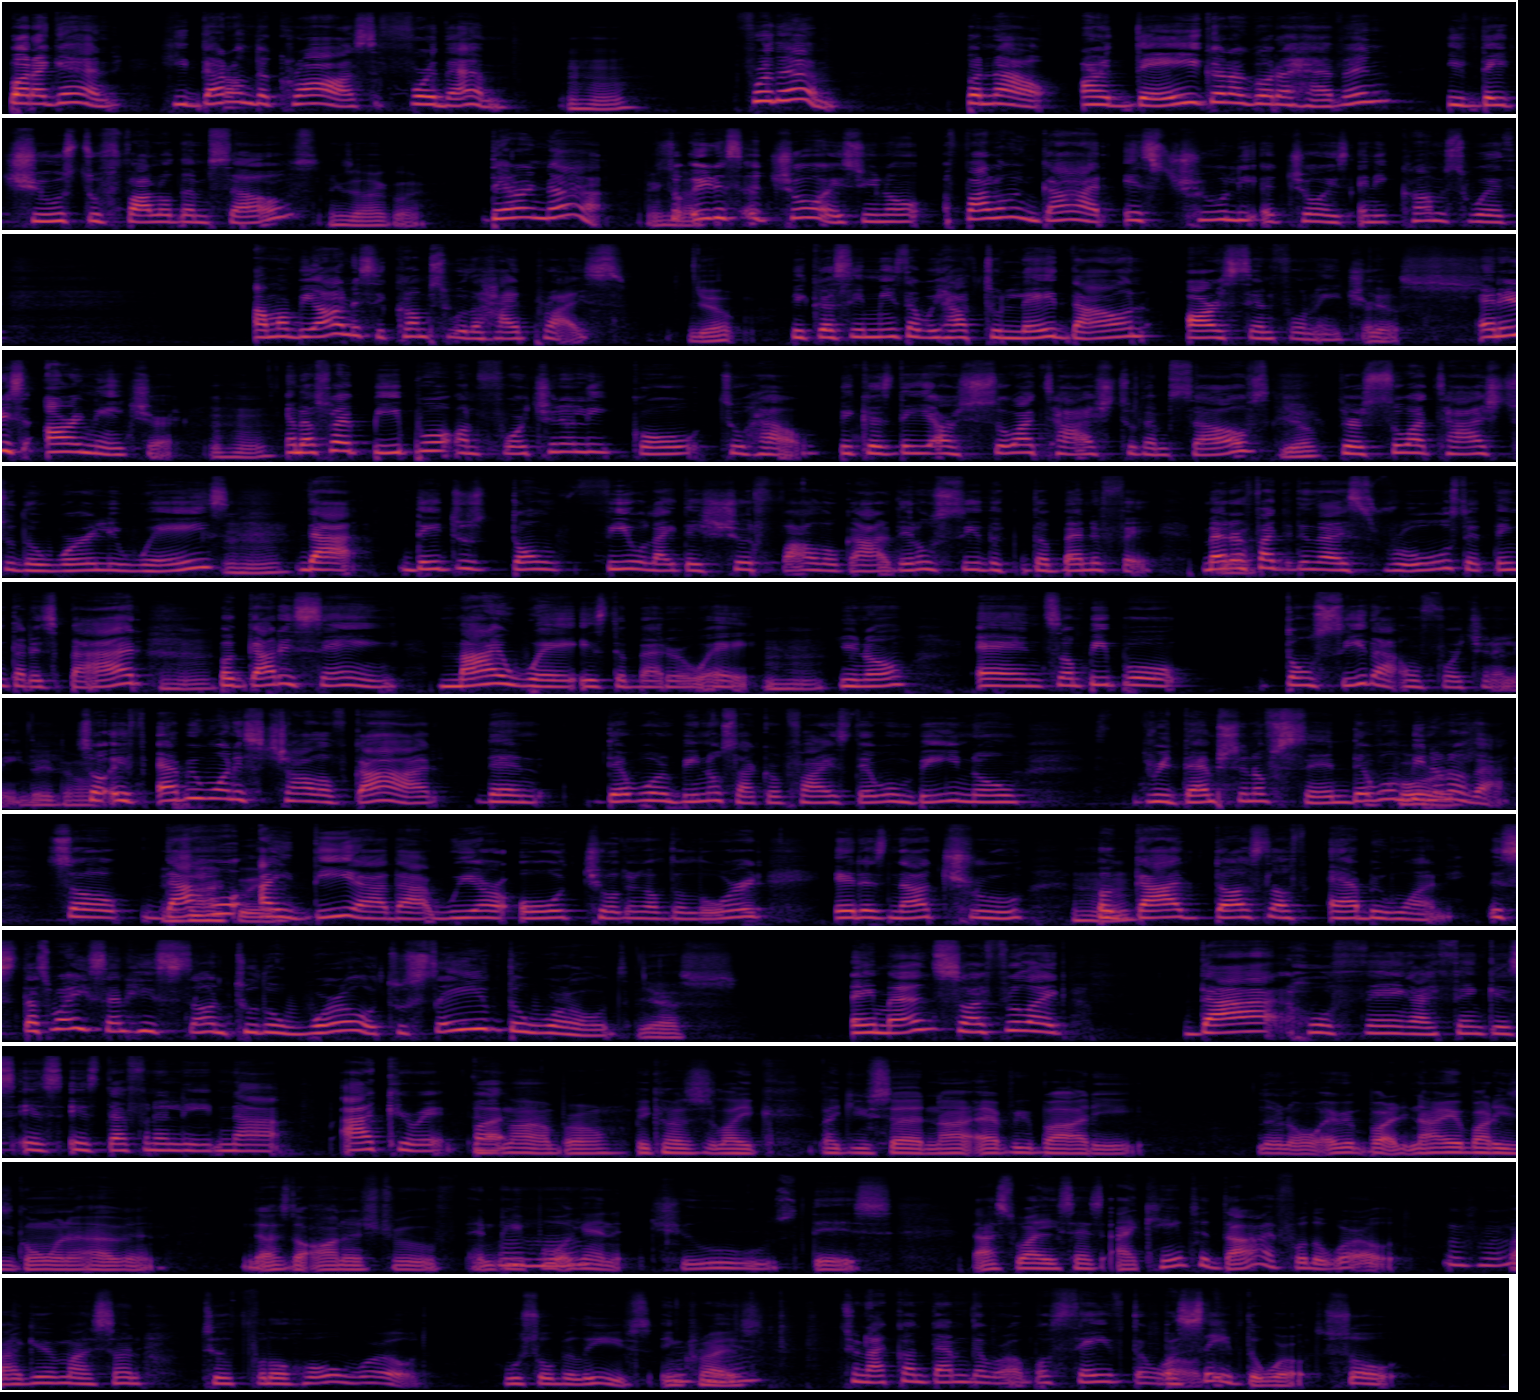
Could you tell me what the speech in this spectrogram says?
But again, he died on the cross for them. Mm-hmm. For them. But now, are they gonna go to heaven if they choose to follow themselves? Exactly. They are not. So it is a choice, you know. Following God is truly a choice, and it comes with. I'm gonna be honest. It comes with a high price Yep. Because it means that we have to lay down our sinful nature. Yes. And it is our nature. Mm-hmm. And that's why people unfortunately go to hell because they are so attached to themselves. Yep. They're so attached to the worldly ways mm-hmm. that they just don't feel like they should follow God. They don't see the, the benefit. Matter of fact, they think that it's rules, they think that it's bad. Mm-hmm. But God is saying, My way is the better way. You know? And some people don't see that unfortunately. They don't. So if everyone is child of God, then there won't be no sacrifice. There won't be no redemption of sin. There won't be none of that. So that whole idea that we are all children of the Lord, it is not true. Mm-hmm. But God does love everyone. This, that's why He sent His Son to the world to save the world. Yes. Amen. So I feel like that whole thing, I think, is is is definitely not accurate. But it's not, bro. Because like like you said, not everybody, you know, everybody, not everybody's going to heaven. That's the honest truth. And people Mm-hmm. again choose this. That's why he says, "I came to die for the world. Mm-hmm. I give my son to for the whole world, whoso believes in Christ, to not condemn the world, but save the Mm-hmm. world. but save the world." So,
